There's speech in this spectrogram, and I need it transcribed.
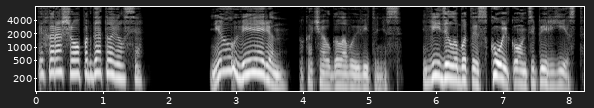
ты хорошо подготовился. Не уверен, покачал головой Витанис. Видела бы ты, сколько он теперь ест.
